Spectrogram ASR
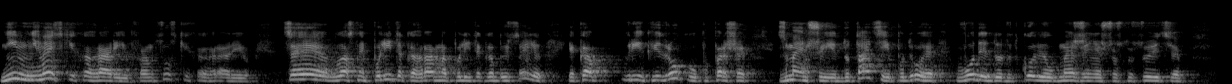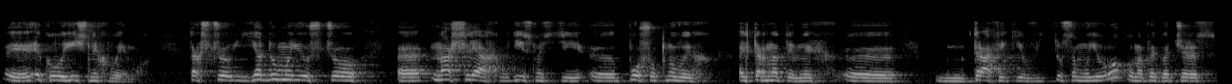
нім, німецьких аграріїв, французьких аграріїв, це власне політика, аграрна політика Брюсселю, яка рік від року, по-перше, зменшує дотації, по-друге, вводить додаткові обмеження, що стосуються е, екологічних вимог. Так що я думаю, що е, наш шлях в дійсності е, пошук нових альтернативних е, трафіків в ту саму Європу, наприклад, через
